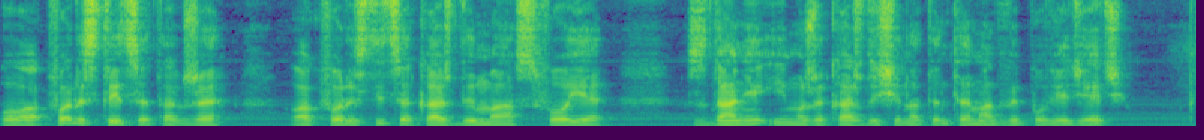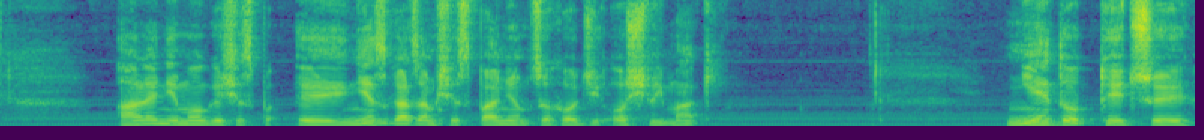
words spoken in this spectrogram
o akwarystyce. Także o akwarystyce każdy ma swoje zdanie i może każdy się na ten temat wypowiedzieć. Ale nie mogę się, y, nie zgadzam się z panią, co chodzi o ślimaki. Nie dotyczy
